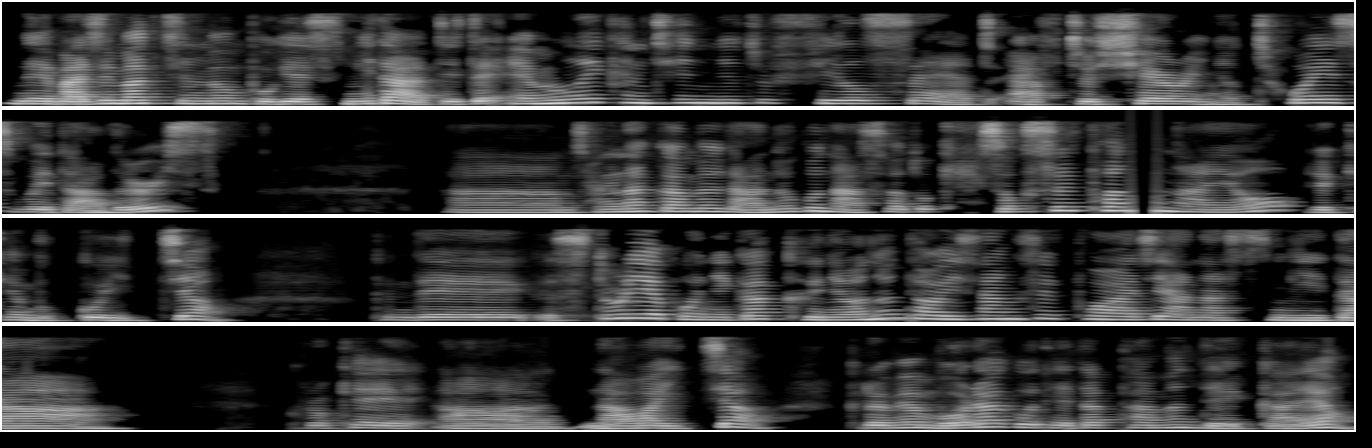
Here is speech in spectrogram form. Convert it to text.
네, 마지막 질문 보겠습니다. Did Emily continue to feel sad after sharing her toys with others? 음, 장난감을 나누고 나서도 계속 슬펐나요? 이렇게 묻고 있죠. 근데 스토리에 보니까 그녀는 더 이상 슬퍼하지 않았습니다. 그렇게 아, 나와 있죠? 그러면 뭐라고 대답하면 될까요?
